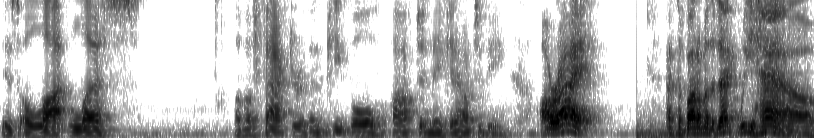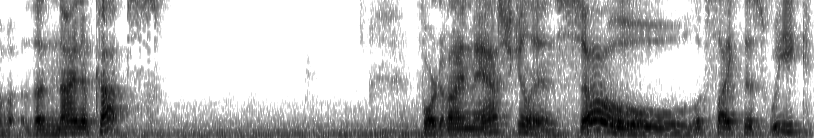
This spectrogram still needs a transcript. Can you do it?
is a lot less of a factor than people often make it out to be. All right. At the bottom of the deck, we have the Nine of Cups for Divine Masculine. So, looks like this week,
